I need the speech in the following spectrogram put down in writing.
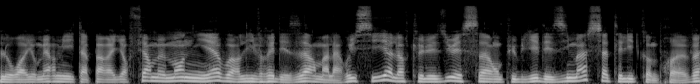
Le royaume ermite a par ailleurs fermement nié avoir livré des armes à la Russie alors que les USA ont publié des images satellites comme preuve.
